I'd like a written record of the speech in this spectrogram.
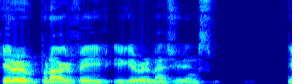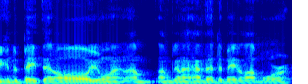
get rid of pornography, you get rid of mass shootings. You can debate that all you want. I'm I'm gonna have that debate a lot more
